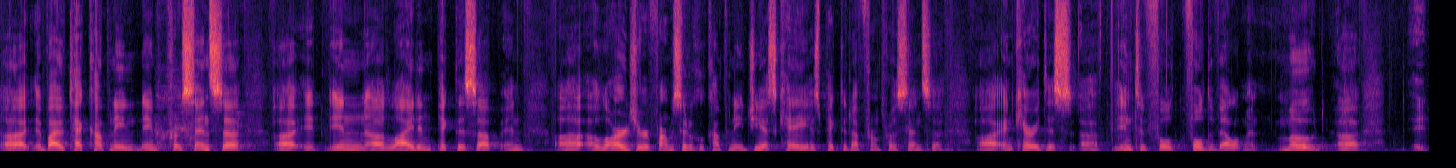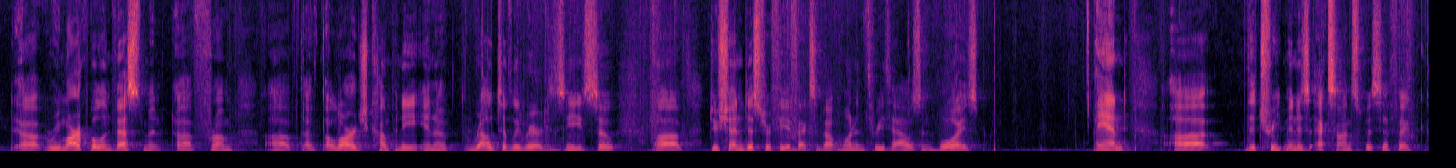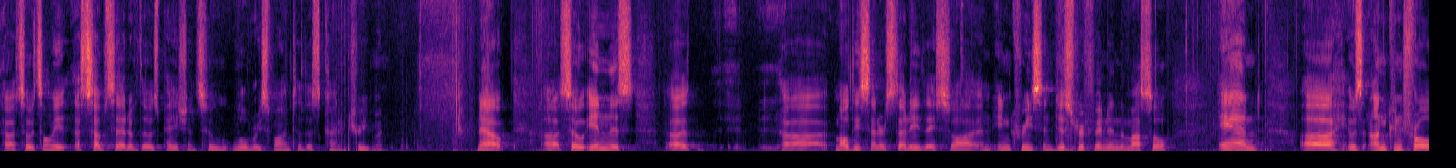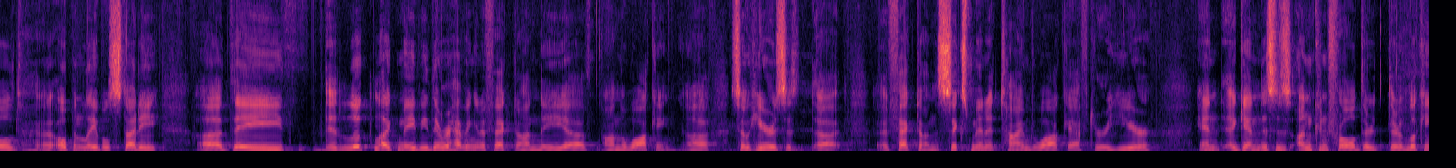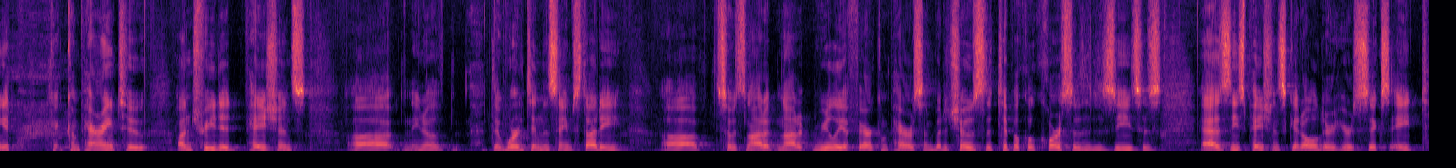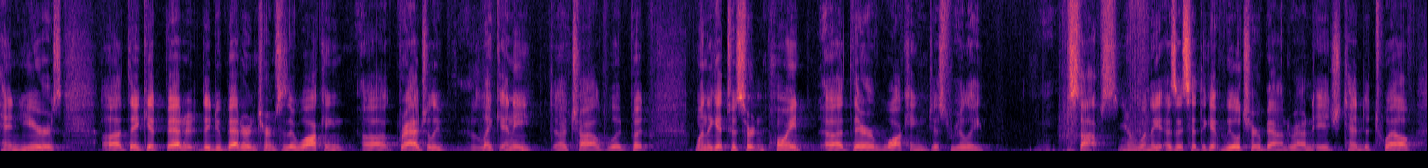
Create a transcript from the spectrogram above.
uh, a biotech company named Prosensa uh, it, in uh, Leiden picked this up, and uh, a larger pharmaceutical company, GSK, has picked it up from Prosensa uh, and carried this uh, into full, full development mode. It, remarkable investment from a, a, large company in a relatively rare disease. So Duchenne dystrophy affects about one in 3,000 boys. And the treatment is exon specific. Uh, so it's only a subset of those patients who will respond to this kind of treatment. Now, uh, so in this uh, uh multi-center study, they saw an increase in dystrophin in the muscle, and uh, it was an uncontrolled, uh, open label study. they, it looked like maybe they were having an effect on the, on the walking. so here's an effect on the six minute timed walk after a year. And again, this is uncontrolled. They're, they're looking at comparing to untreated patients, uh, you know, that weren't in the same study. Uh, so it's not, a, not really a fair comparison, but it shows the typical course of the disease is as these patients get older, here six, eight, ten years, uh, they get better, they do better in terms of their walking uh, gradually like any uh, child would, but when they get to a certain point, uh, their walking just really stops. You know, when they, as I said, they get wheelchair bound around age 10 to 12.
